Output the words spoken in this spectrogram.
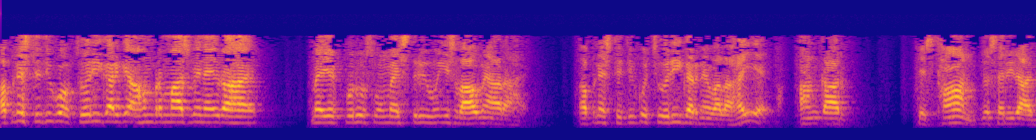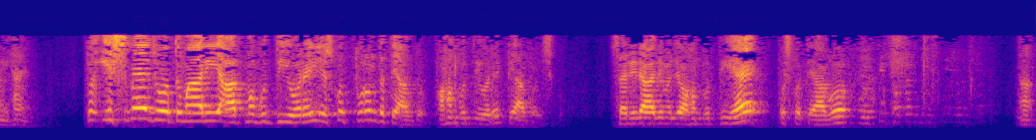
अपने स्थिति को चोरी करके अहम ब्रह्मास में नहीं रहा है। मैं एक पुरुष हूँ, मैं स्त्री हूँ, इस भाव में आ रहा है। अपने स्थिति को चोरी करने वाला है ये। अहंकार के स्थान जो शरीर आदि हैं। तो इसमें जो तुम्हारी आत्मबुद्धि हो रही है, इसको तुरंत त्याग दो। अहम बुद्धि हो रही त्यागो इसको। शरीर आदि में जो अहम बुद्धि है, उसको त्यागो। हाँ।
